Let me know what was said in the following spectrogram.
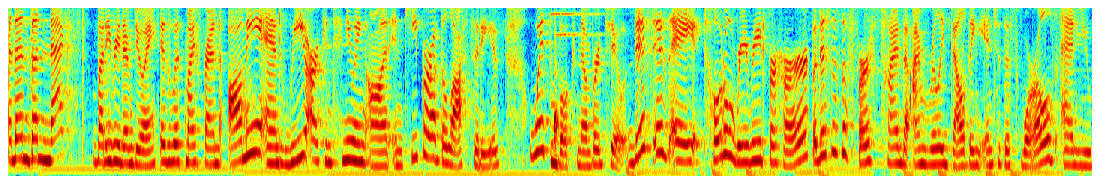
And then the next buddy read I'm doing is with my friend Amiee and we are continuing on in Keeper of the Lost Cities with book number two. This is a total reread for her, but this is the first time that I'm really delving into this world and you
